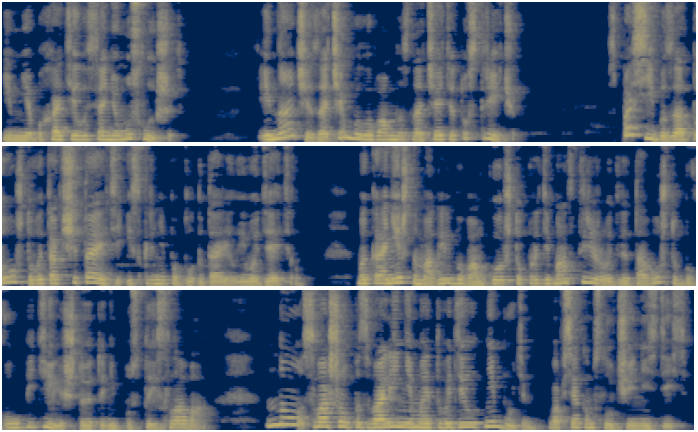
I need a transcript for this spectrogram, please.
и мне бы хотелось о нем услышать. Иначе зачем было вам назначать эту встречу? Спасибо за то, что вы так считаете, искренне поблагодарил его дятел. Мы, конечно, могли бы вам кое-что продемонстрировать для того, чтобы вы убедились, что это не пустые слова. Но, с вашего позволения, мы этого делать не будем, во всяком случае не здесь,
